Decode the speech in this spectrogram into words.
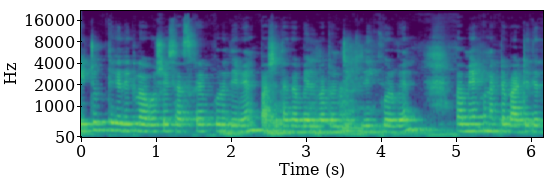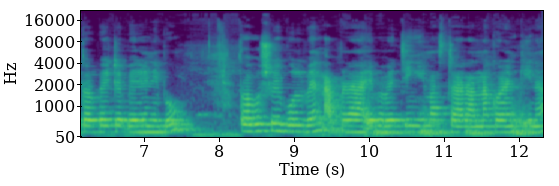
ইউটিউব থেকে দেখলে অবশ্যই সাবস্ক্রাইব করে দেবেন। পাশে থাকা বেল বাটনটি ক্লিক করবেন। তো আমি এখন একটা বাটিতে তরকারিটা বেড়ে নিব। তো অবশ্যই বলবেন আপনারা এভাবে চিংড়ি মাছটা রান্না করেন কি না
